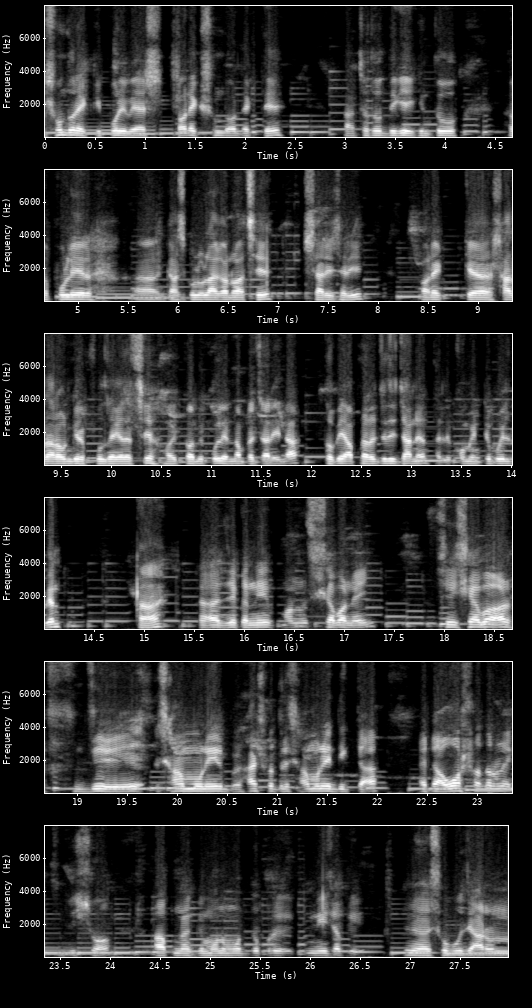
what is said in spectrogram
সুন্দর একটি পরিবেশ, অনেক সুন্দর দেখতে। আর চতুর্দিকেই কিন্তু ফুলের গাছগুলো লাগানো আছে সারি সারি। অনেক সাদা রঙের ফুল দেখা যাচ্ছে। হয়তো আমি ফুলের নামটা জানি না। তবে আপনারা যদি জানেন, তাহলে কমেন্টে বলবেন। হ্যাঁ? যেখানে মানুষ সেবা নেই সেই সেবার যে সামনের, হাসপাতালের সামনের দিকটা এটা অসাধারণ একটি দৃশ্য আপনাকে মনোমুগ্ধ করে নিয়ে যাবে সবুজ অরণ্য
